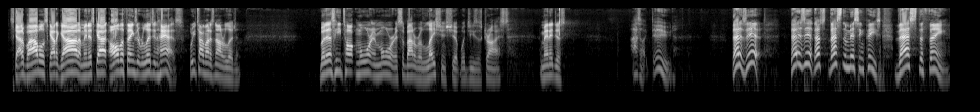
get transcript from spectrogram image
It's got a Bible, it's got a God. I mean, it's got all the things that religion has. What are you talking about? It's not a religion. But as he talked more and more, it's about a relationship with Jesus Christ. Man, it just I was like, dude, that is it. That is it. That's, that's the missing piece. That's the thing.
